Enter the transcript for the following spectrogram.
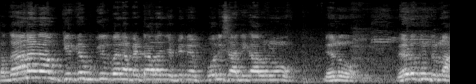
ప్రధానంగా క్రికెట్ బుక్కీల పైన పెట్టాలని చెప్పి నేను పోలీస్ అధికారులను నేను వేడుకుంటున్నా.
